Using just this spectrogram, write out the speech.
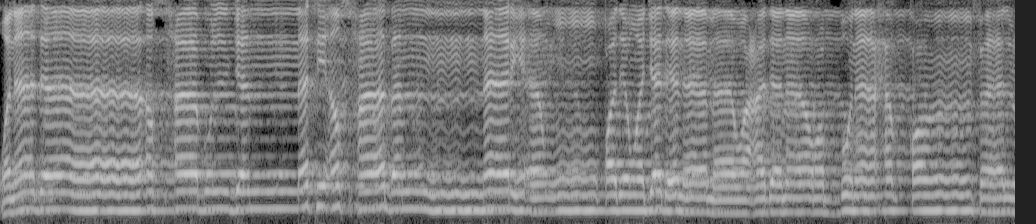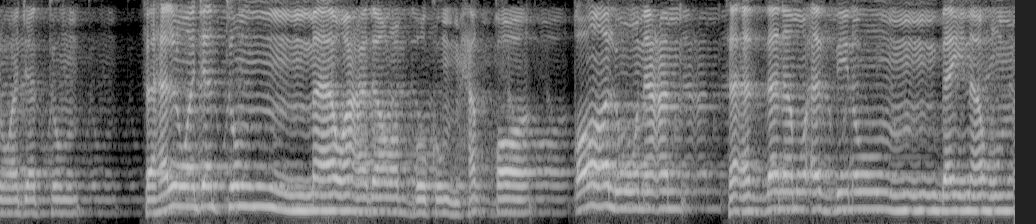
ونادى أصحاب الجنة أصحاب النار أن قد وجدنا ما وعدنا ربنا حقا فهل وجدتم فهل وجدتم ما وعد ربكم حقا قالوا نعم فأذن مؤذن بينهم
